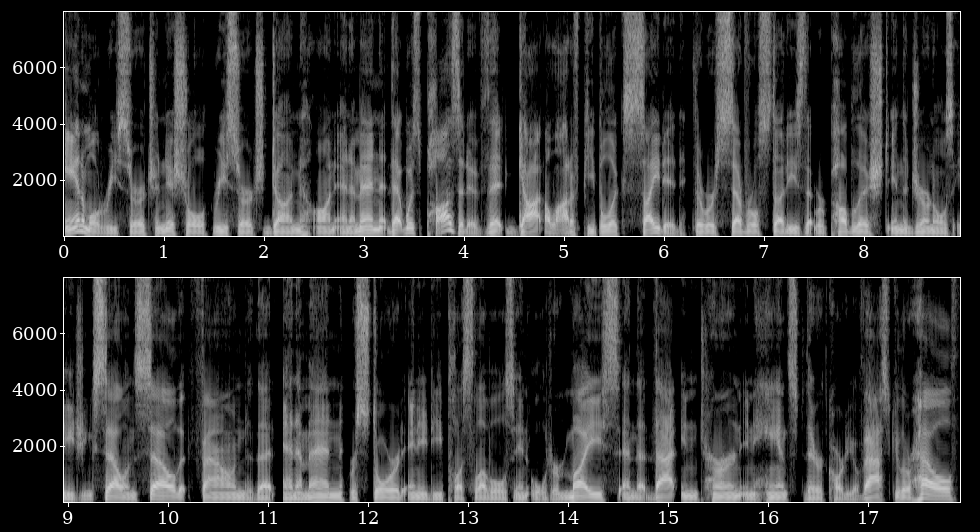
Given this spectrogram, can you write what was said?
animal research, initial research done on NMN that was positive, that got a lot of people excited. There were several studies that were published in the journals Aging Cell and Cell that found that NMN restored NAD plus levels in older mice and that that in turn enhanced their cardiovascular health.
